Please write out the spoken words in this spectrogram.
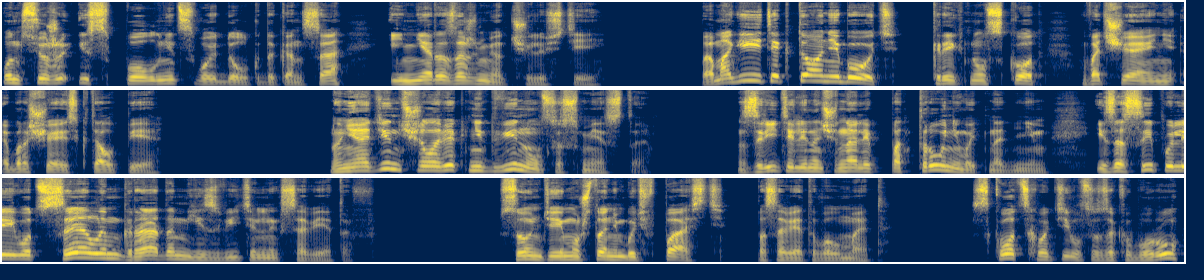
он все же исполнит свой долг до конца и не разожмет челюстей. «Помогите кто-нибудь!» — крикнул Скотт, в отчаянии обращаясь к толпе. Но ни один человек не двинулся с места. Зрители начинали потрунивать над ним и засыпали его целым градом язвительных советов. «Суньте ему что-нибудь в пасть», — посоветовал Мэт. Скотт схватился за кобуру,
